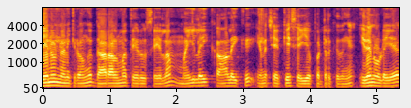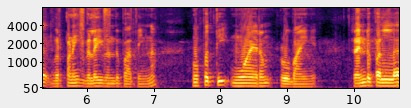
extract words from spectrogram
வேணும்னு நினைக்கிறவங்க தாராளமாக தேர்வு செய்யலாம். மயிலை காளைக்கு இனச்சேர்க்கை செய்யப்பட்டிருக்குதுங்க. இதனுடைய விற்பனை விலை வந்து பார்த்திங்கன்னா முப்பத்தி மூவாயிரம் ரூபாய்ங்க. ரெண்டு பல்ல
